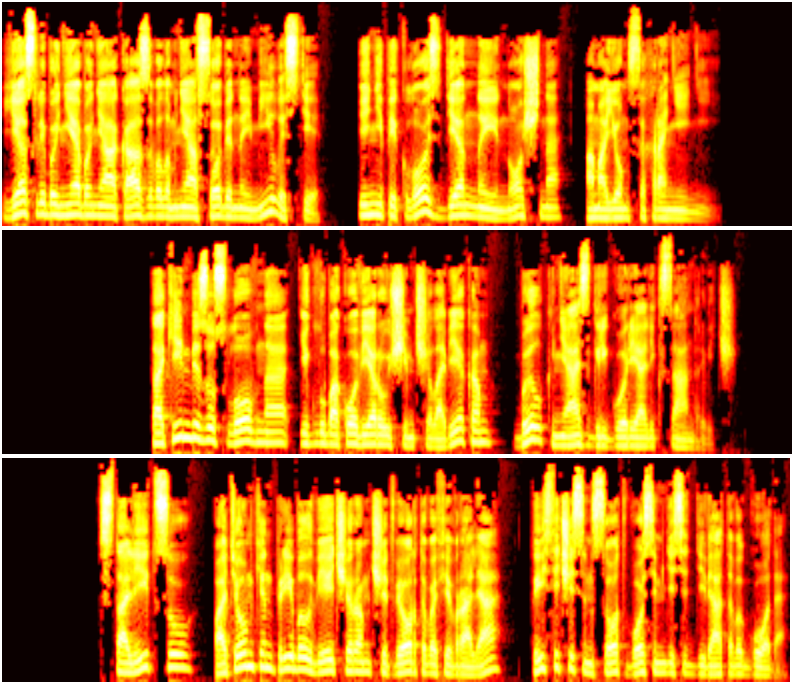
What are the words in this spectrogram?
если бы небо не оказывало мне особенной милости и не пеклось денно и нощно о моем сохранении. Таким, безусловно, и глубоко верующим человеком был князь Григорий Александрович. В столицу Потемкин прибыл вечером 4 февраля 1789 года.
